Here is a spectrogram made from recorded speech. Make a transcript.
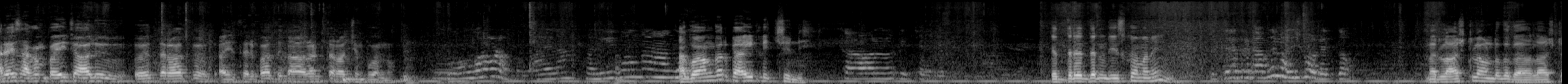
అరే సగం పై చాలు. తర్వాత అది సరిపోద్ది కావాలంటే తర్వాత చింపుకుందాం. ఆ గోంగూర ప్యాకెట్లు ఇచ్చింది. ఇద్దరిద్దరిని తీసుకోమని? మరి లాస్ట్లో ఉండదు కదా లాస్ట్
